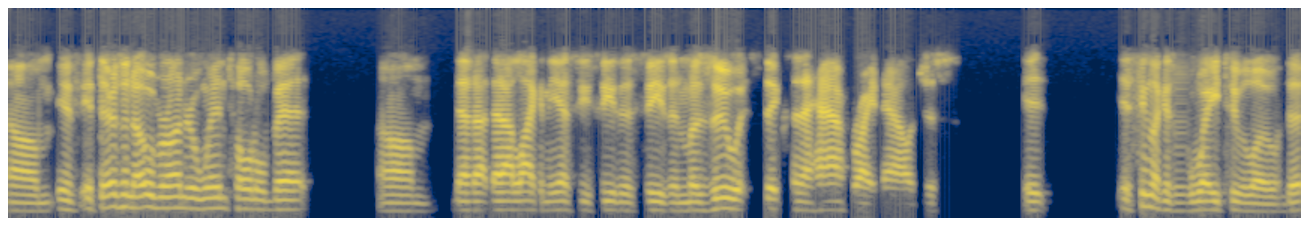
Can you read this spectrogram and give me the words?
um, if if there's an over under win total bet um, that I, that I like in the SEC this season, Mizzou at six and a half right now, just it it seems like it's way too low. The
